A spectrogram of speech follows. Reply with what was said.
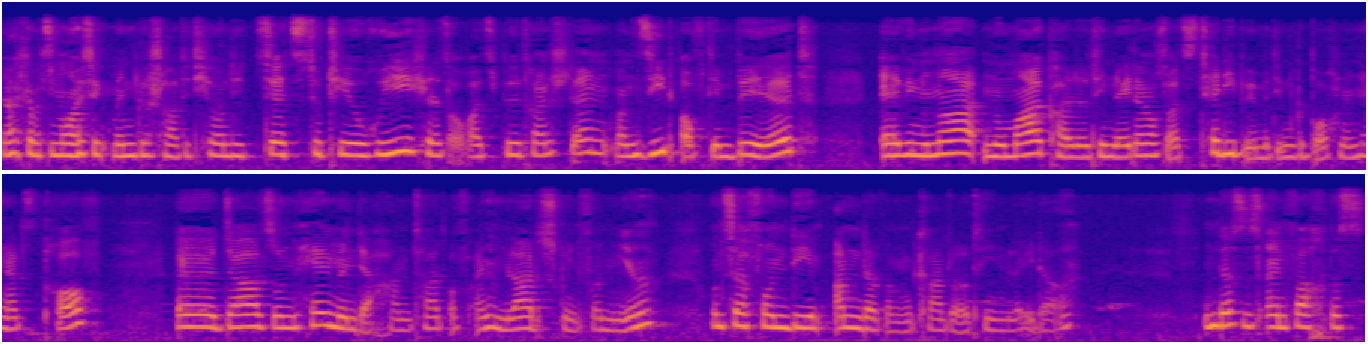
ja, ich habe jetzt ein neues Segment gestartet hier. Und jetzt zur Theorie. Ich werde es auch als Bild reinstellen. Man sieht auf dem Bild, äh, wie normal, normal Cuddle Team Later noch so als Teddybär mit dem gebrochenen Herz drauf. Äh, da so ein Helm in der Hand hat auf einem Ladescreen von mir. Und zwar von dem anderen Cuddle Team Later. Und das ist einfach das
